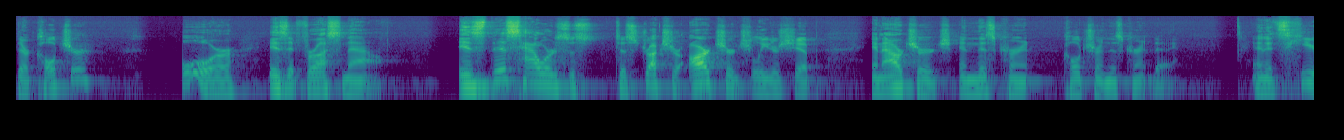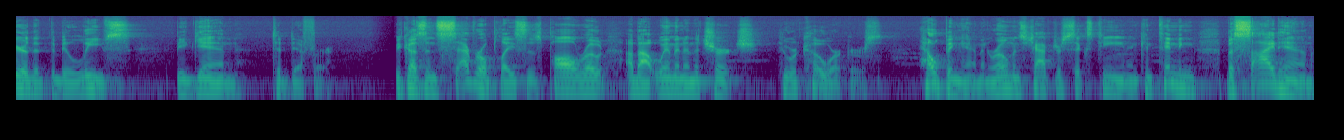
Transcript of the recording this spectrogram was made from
their culture? Or is it for us now? Is this how we're to structure our church leadership in our church in this current culture, in this current day? And it's here that the beliefs begin to differ. Because in several places, Paul wrote about women in the church who were co workers, helping him in Romans chapter 16 and contending beside him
